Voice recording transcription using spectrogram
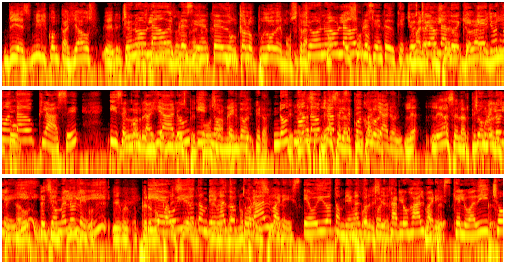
10.000 contagiados. eh, Yo no he hablado del presidente presidente Duque. Nunca lo pudo demostrar. Yo no, he hablado del presidente Duque. Yo estoy hablando de que ellos no han dado clase y se contagiaron y no, perdón, pero no, no han dado clase y se contagiaron. Le, hace el artículo. Yo me lo leí, yo me lo leí. Y, he oído también al doctor Álvarez, he oído también al doctor Carlos Álvarez, que lo ha dicho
